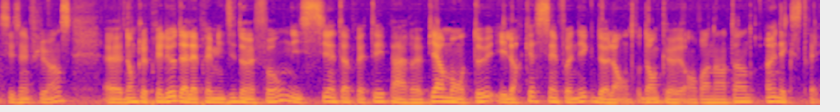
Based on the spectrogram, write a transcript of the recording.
ses, influences. donc, le prélude à l'après-midi d'un faune, ici interprété par Pierre Monteux et l'Orchestre symphonique de Londres. Donc, on va en entendre un extrait.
